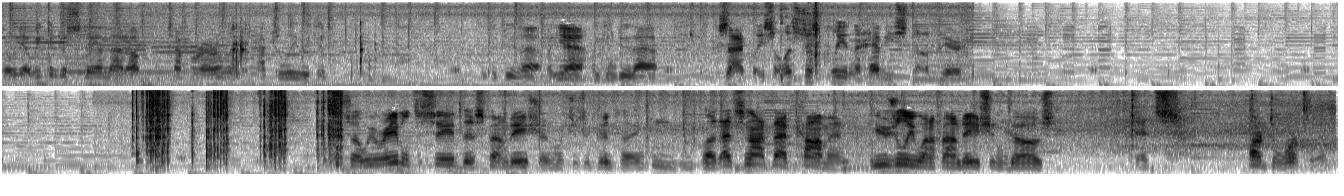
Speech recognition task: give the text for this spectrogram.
So yeah, we can just stand that up temporarily. Actually, we could, we could do that, but yeah, we can do that. Exactly, so let's just clean the heavy stuff here. So we were able to save this foundation, which is a good thing. Mm-hmm. But that's not that common. Usually when a foundation goes, it's hard to work with.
